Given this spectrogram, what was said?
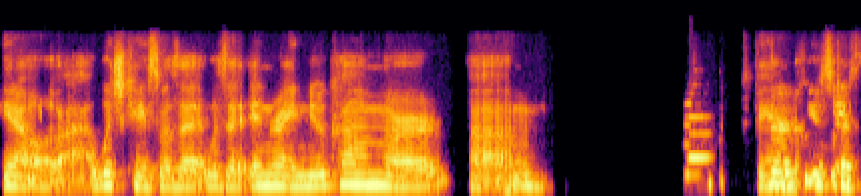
you know, uh, which case was it? Was it In re Newcomb or um, There are Van two Buster?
